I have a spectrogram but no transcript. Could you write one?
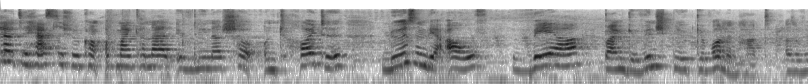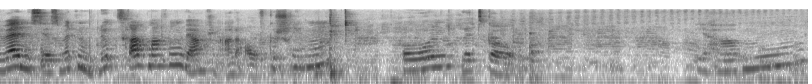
Hey Leute, herzlich willkommen auf meinem Kanal Evelina Show und heute lösen wir auf, wer beim Gewinnspiel gewonnen hat. Also wir werden es jetzt mit einem Glücksrad machen, wir haben schon alle aufgeschrieben und let's go. Wir haben...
